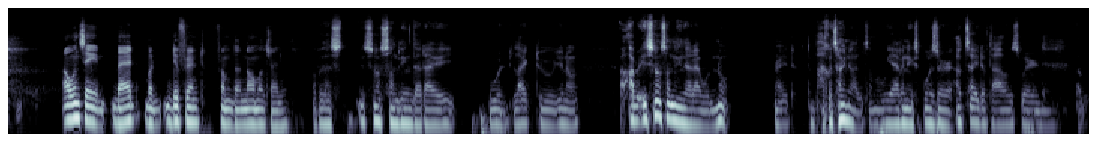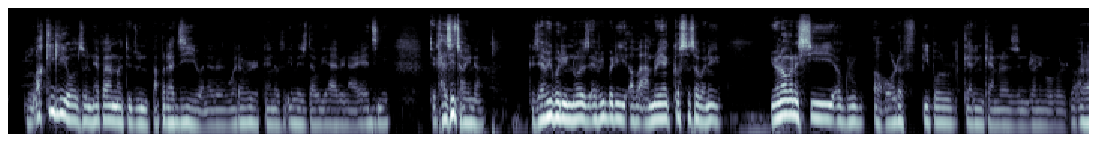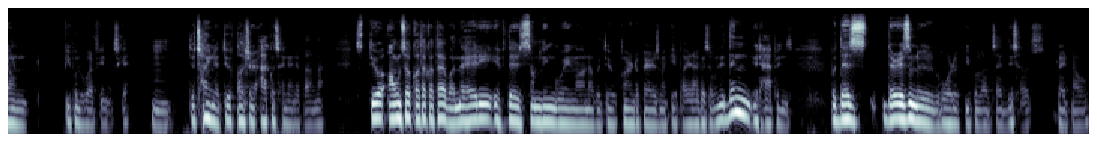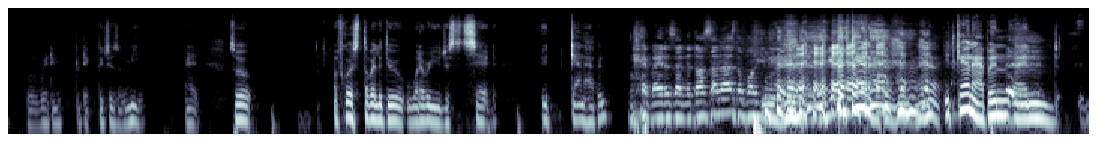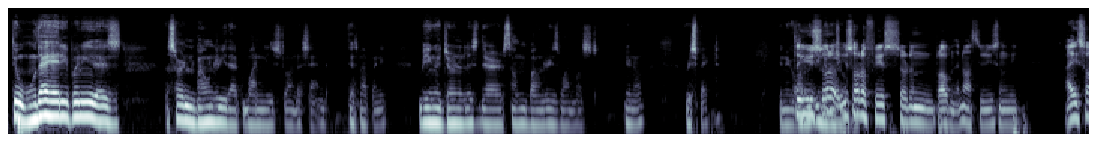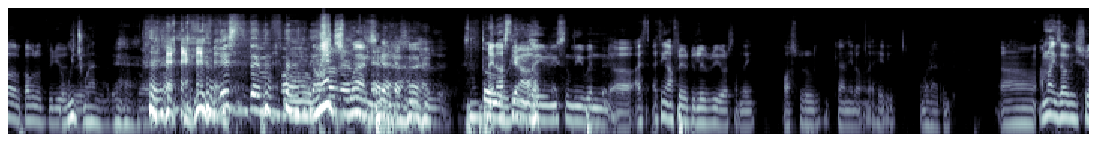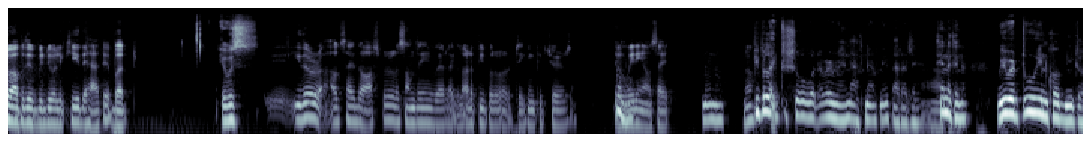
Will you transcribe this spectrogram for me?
I won't say bad but different from the normal childhood अब it's not something that I would like to, you know, अब it's not something that I would know, right? त्यो भएको छैन अहिलेसम्म we haven't exposed her outside of the house where uh, luckily also नेपालमा त्यो जुन paparazzi भनेर whatever kind of image that we have in our heads नि त्यो खासै छैन because everybody knows everybody अब हाम्रो यहाँ कस्तो छ भने you're not going to see a group a horde of people carrying cameras and running over around people who are famous क्या त्यो छैन त्यो कल्चर आएको छैन नेपालमा त्यो आउँछ कता कता भन्दाखेरि if there is something going on अब त्यो करेन्ट अफेयर्समा केही भइरहेको छ भने then it happens but there is there is in a horde of people outside this house right now waiting to take pictures of me right so of course तपाईँले त्यो whatever you just said it can happen बाहिर जाँदा दसजना जस्तो पर्खिँदै it can happen होइन it can happen and त्यो हुँदाखेरि पनि there is a certain boundary that one needs to understand त्यसमा पनि being a journalist there are some boundaries one must you know respect किनकि So अरू you sort of you individuals- sort of I saw a couple of videos. which where- one अरे? List them fucking which one yeah And So, Austin, yeah. like recently when uh, I, th- I think after your delivery or something, hospital कहाँनिर हुँदाखेरि what happened uh, I'm not exactly sure अब त्यो भिडियोले के देखाएको थियो but it was either outside the hospital or something where like a lot of people were taking pictures they were waiting outside no no No? people like to show whatever man आफ्नै आफ्नै पाराले थिएन थिएन we were too incognito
